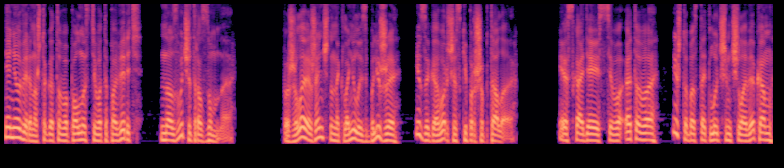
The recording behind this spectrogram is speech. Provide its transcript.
Я не уверена, что готова полностью в это поверить, но звучит разумно. Пожилая женщина наклонилась ближе и заговорчески прошептала. «Исходя из всего этого, и чтобы стать лучшим человеком,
